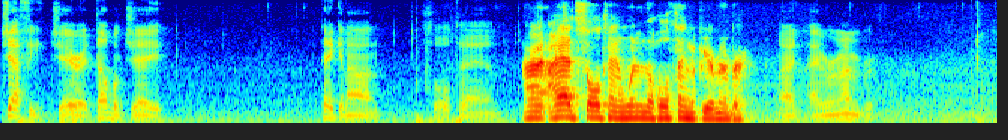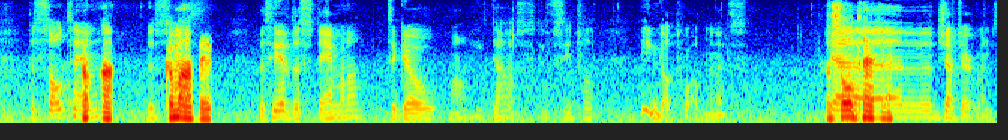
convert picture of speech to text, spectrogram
Jeffy Jarrett, Double J, taking on Sultan. I, I had Sultan winning the whole thing, if you remember. I, I remember. The Sultan. Come on, the come on. Does he have the stamina to go? Well, he does. He's got C plus. He can go 12 minutes. The Je- Sultan. Jeff Jarrett wins.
